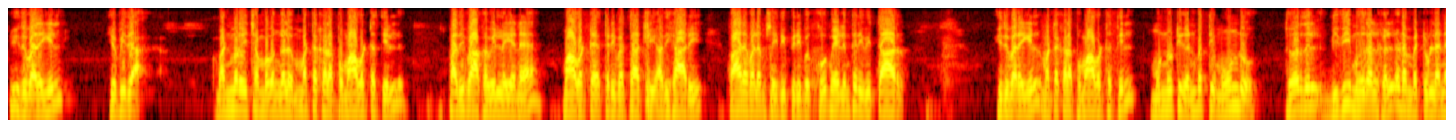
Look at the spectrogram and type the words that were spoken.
இதுவரையில் எவ்வித வன்முறை சம்பவங்களும் மட்டக்களப்பு மாவட்டத்தில் பதிவாகவில்லை என மாவட்ட தெரிவத்தாட்சி அதிகாரி வாரவலம் செய்தி பிரிவுக்கு மேலும் தெரிவித்தார். இதுவரையில் மட்டக்களப்பு மாவட்டத்தில் முன்னூற்றி எண்பத்தி மூன்று தேர்தல் விதிமீறல்கள் இடம்பெற்றுள்ளன.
